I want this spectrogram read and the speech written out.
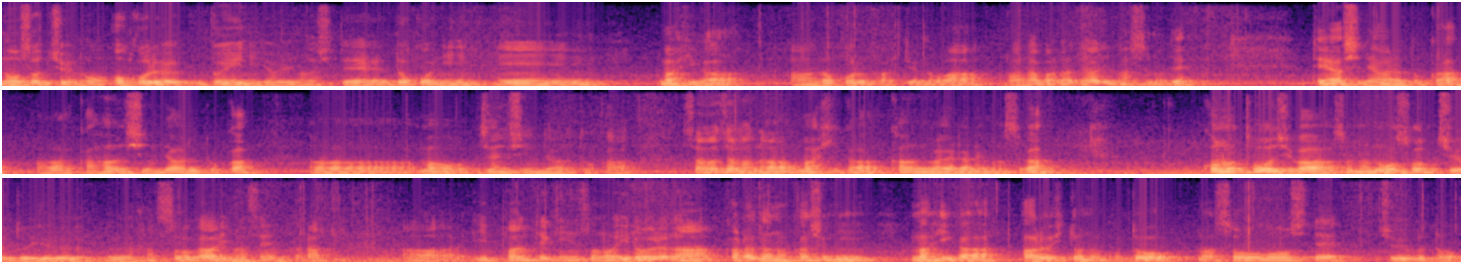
脳卒中の起こる部位によりましてどこに麻痺が残るかっていうのはバラバラでありますので手足であるとか下半身であるとかあ、まあ、全身であるとかさまざまな麻痺が考えられますがこの当時はその脳卒中という発想がありませんからあ一般的にそのいろいろな体の箇所に麻痺がある人のことを、まあ、総合して中部と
